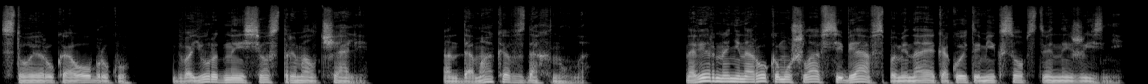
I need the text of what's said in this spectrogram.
Стоя рука об руку, Двоюродные сестры молчали. Андамака вздохнула. Наверное, ненароком ушла в себя, вспоминая какой-то миг собственной жизни.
